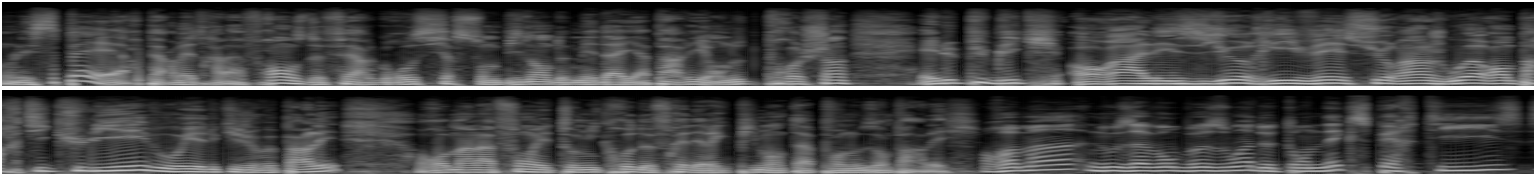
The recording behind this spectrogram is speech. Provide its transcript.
on l'espère, permettre à la France de faire grossir son bilan de médailles à Paris en août prochain. Et le public aura les yeux rivés sur un joueur en particulier. Vous voyez de qui je veux parler? Romain Lafont est au micro de Frédéric Pimenta pour nous en parler. Romain, nous avons besoin de ton expertise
